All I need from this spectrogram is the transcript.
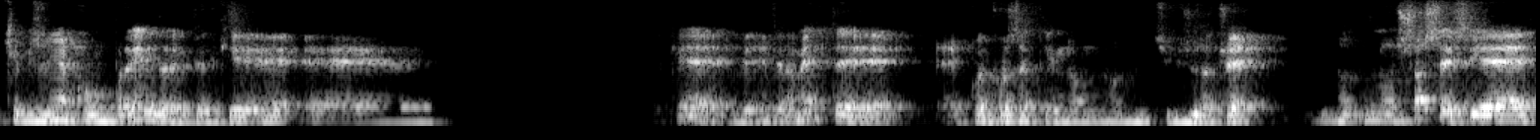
che bisogna comprendere perché, eh, perché è veramente qualcosa che non, non ci misura. Cioè, non, non, so se si è...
